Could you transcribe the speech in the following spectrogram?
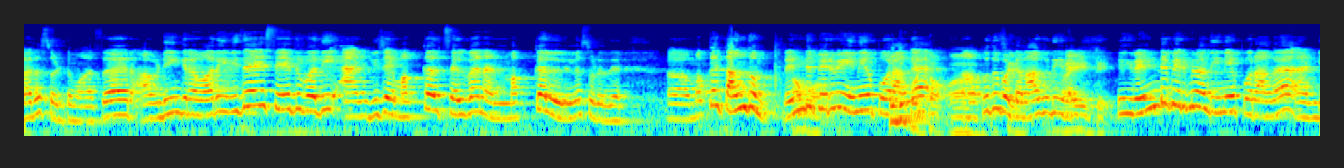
கதை சொல்லட்டுமா சார் அப்படிங்கிற மாதிரி விஜய் சேதுபதி அண்ட் விஜய் மக்கள் செல்வன் அண்ட் மக்கள் என்ன சொல்றது? அஹ் மக்கள் தங்கம். ரெண்டு பேருமே இணைய போறாங்க. புதுப்பட்டம். Right. இவங்க ரெண்டு பேருமே வந்து இணைய போறாங்க. அண்ட்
